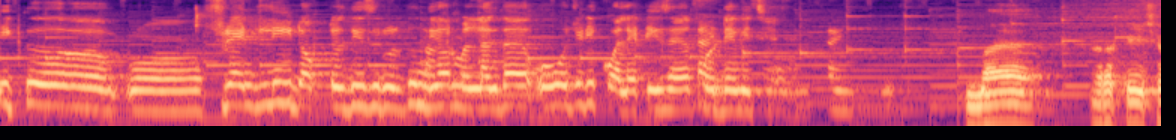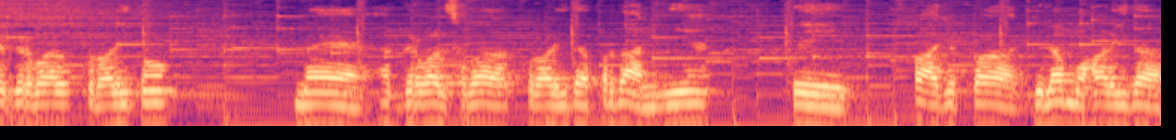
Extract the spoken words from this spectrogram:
ਇੱਕ ਫ੍ਰੈਂਡਲੀ ਡਾਕਟਰ ਦੀ ਜ਼ਰੂਰਤ ਹੁੰਦੀ ਹੈ ਔਰ ਮੈਨੂੰ ਲੱਗਦਾ ਹੈ ਉਹ ਜਿਹੜੀ ਕੁਆਲਿਟੀਆਂ ਹੈ ਤੁਹਾਡੇ ਵਿੱਚ ਹੈ ਥੈਂਕ ਯੂ ਮੈਂ ਰਕੇਸ਼ ਅਗਰਵਾਲ ਕੁਰਾਲੀ ਤੋਂ ਮੈਂ ਅਗਰਵਾਲ ਸਭਾ ਕੁਰਾਲੀ ਦਾ ਪ੍ਰਧਾਨ ਵੀ ਹਾਂ ਤੇ ਭਾਜਪਾ ਜ਼ਿਲ੍ਹਾ ਮੋਹਾਲੀ ਦਾ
